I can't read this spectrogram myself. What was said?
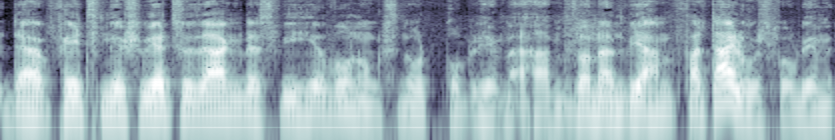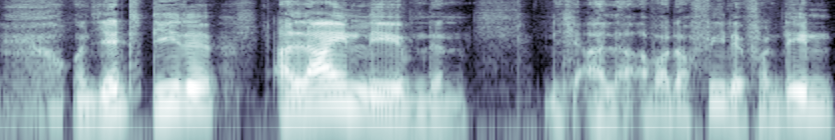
Da fällt es mir schwer zu sagen, dass wir hier Wohnungsnotprobleme haben, sondern wir haben Verteilungsprobleme. Und jetzt diese Alleinlebenden, nicht alle, aber doch viele, von denen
